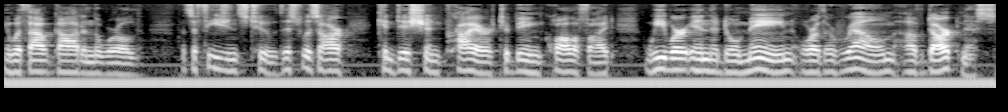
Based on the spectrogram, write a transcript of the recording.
and without God in the world. That's Ephesians 2. This was our condition prior to being qualified. We were in the domain or the realm of darkness.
